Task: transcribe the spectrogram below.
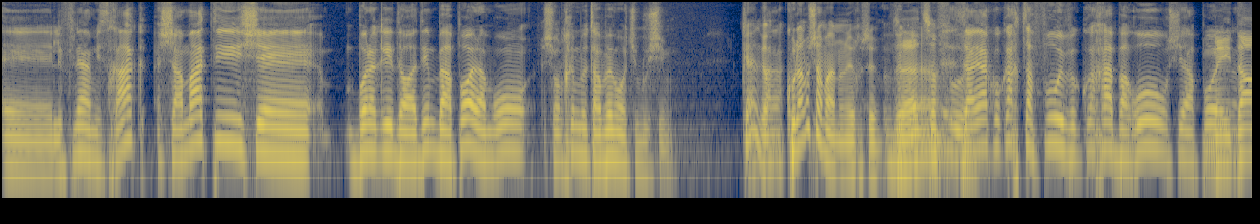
אה, לפני המשחק, שמעתי ש... בוא נגיד, האוהדים בהפועל אמרו שהולכים להיות הרבה מאוד שיבושים. כן, גם כולנו שמענו, אני חושב. זה היה צפוי. זה היה כל כך צפוי וכל כך היה ברור שהפועל... מידע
